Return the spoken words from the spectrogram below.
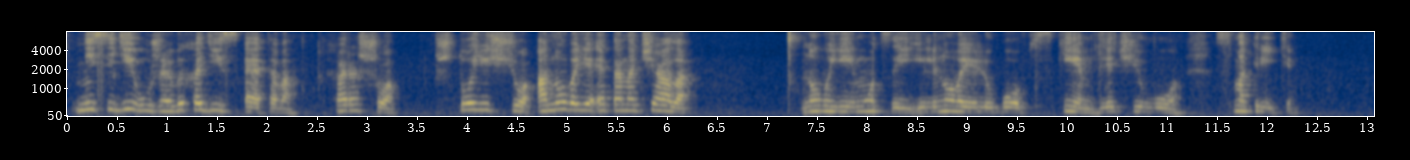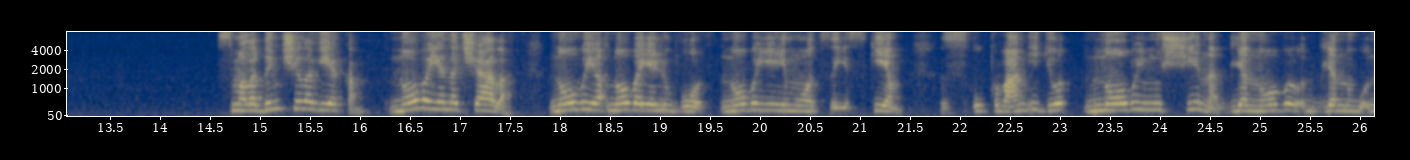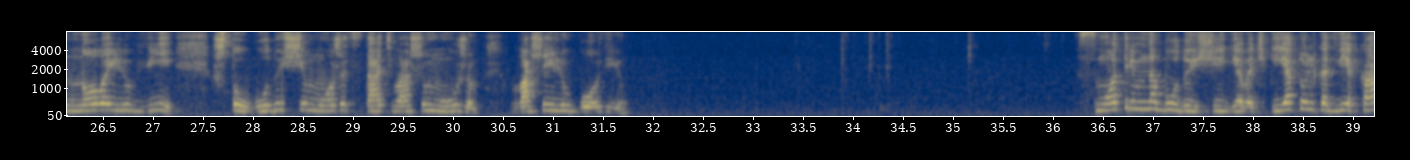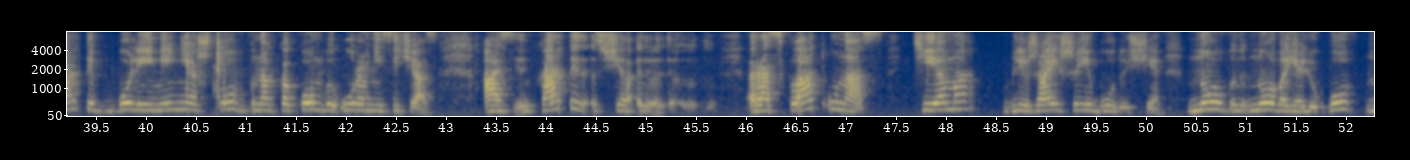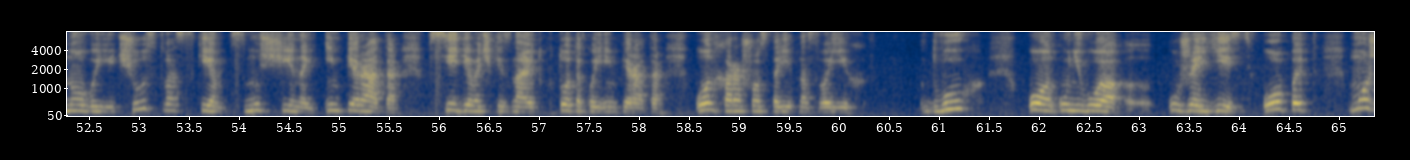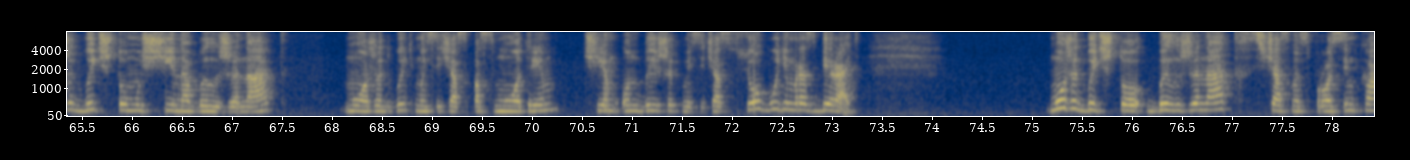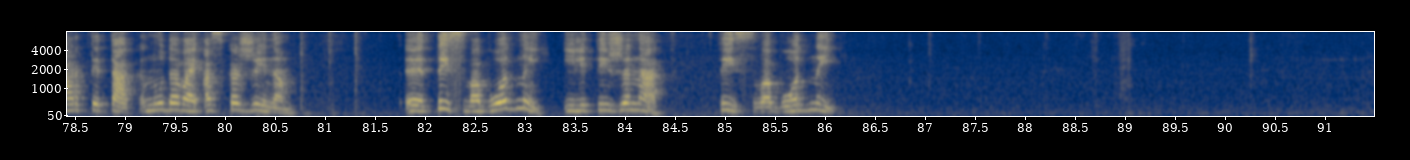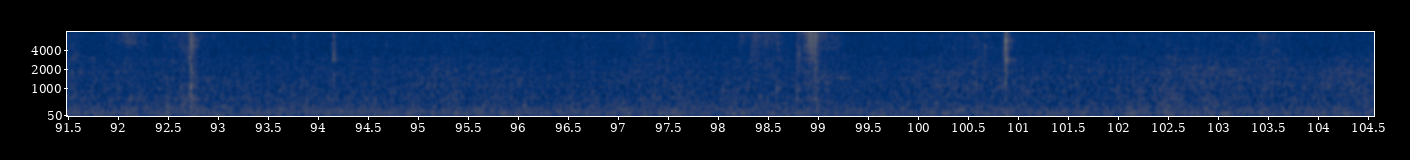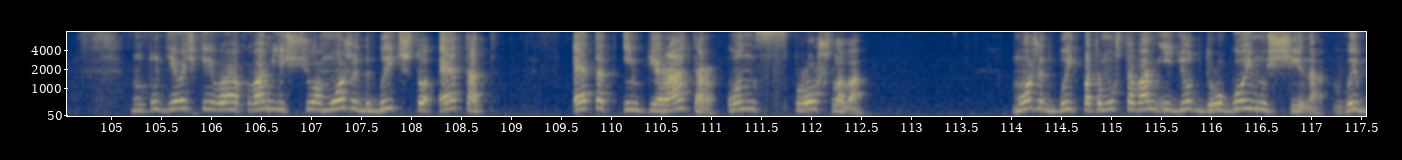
не сиди уже, выходи с этого. Хорошо. Что еще? А новое это начало. Новые эмоции или новая любовь. С кем? Для чего? Смотрите. С молодым человеком. Новое начало. Новая, новая любовь. Новые эмоции. С кем? С, к вам идет новый мужчина для, новой, для новой любви, что в будущем может стать вашим мужем, вашей любовью. Смотрим на будущее, девочки. Я только две карты, более-менее, что на каком вы уровне сейчас. А карты, э, расклад у нас, тема ближайшее будущее. Нов, новая любовь, новые чувства. С кем? С мужчиной. Император. Все девочки знают, кто такой император. Он хорошо стоит на своих двух. Он, у него э, уже есть опыт, может быть, что мужчина был женат. Может быть, мы сейчас посмотрим, чем он дышит. Мы сейчас все будем разбирать. Может быть, что был женат. Сейчас мы спросим карты. Так, ну давай, а скажи нам, э, ты свободный или ты женат? Ты свободный Ну, тут, девочки, к вам еще может быть, что этот, этот император, он с прошлого. Может быть, потому что вам идет другой мужчина. Вы,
